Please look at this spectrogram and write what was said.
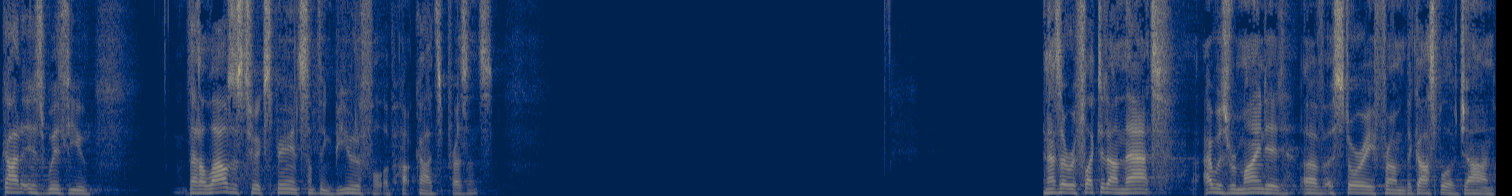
God is with you. That allows us to experience something beautiful about God's presence. And as I reflected on that, I was reminded of a story from the Gospel of John.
